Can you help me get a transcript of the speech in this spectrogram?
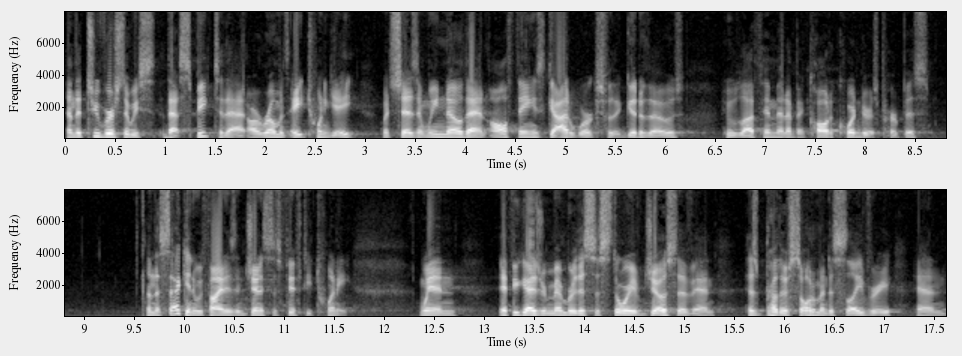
And the two verses that, we, that speak to that are Romans 8.28, which says, And we know that in all things God works for the good of those who love him and have been called according to his purpose. And the second we find is in Genesis 50.20, when, if you guys remember, this is a story of Joseph and his brothers sold him into slavery. And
